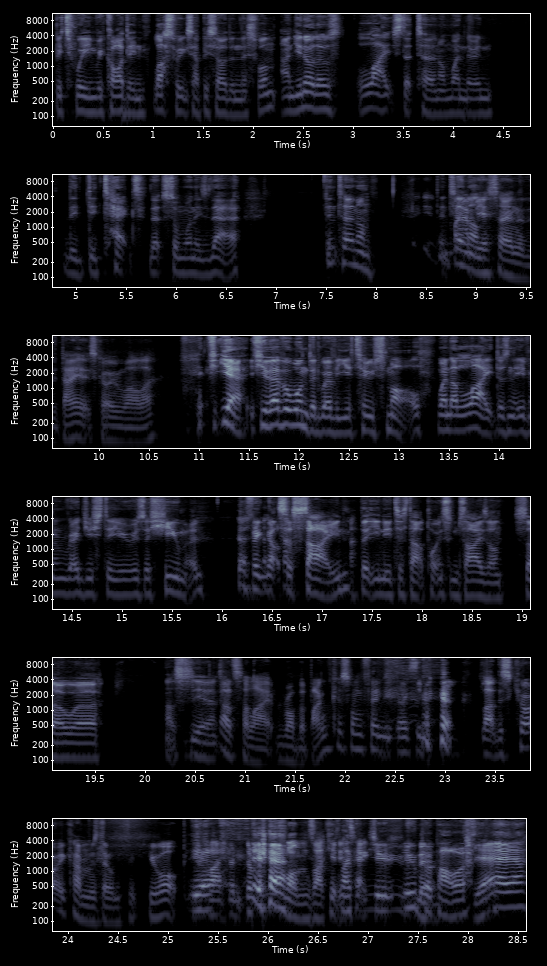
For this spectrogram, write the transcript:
between recording last week's episode and this one, and you know those lights that turn on when they're in, they detect that someone is there. Didn't turn on. Didn't turn Might on. be a sign that the diet's going well. There. If- yeah, if you've ever wondered whether you're too small, when a light doesn't even register you as a human, I think that's a sign that you need to start putting some size on. So uh, that's yeah. That's to like rob a bank or something. Like, the security cameras don't pick you up. Yeah. Like the, the Yeah. ones, like it Like a detects your new movement. superpower. Yeah, yeah,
